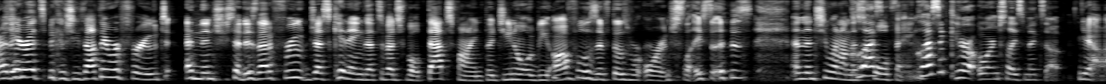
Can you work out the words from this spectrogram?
Are they- Carrots because she thought they were fruit, and then she said, "Is that a fruit?" Just kidding. That's a vegetable. That's fine. But do you know what would be awful is if those were orange slices. And then she went on this Class- whole thing. Classic carrot orange slice mix up. Yeah.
